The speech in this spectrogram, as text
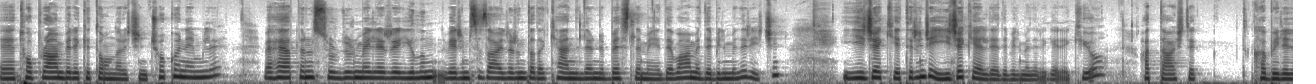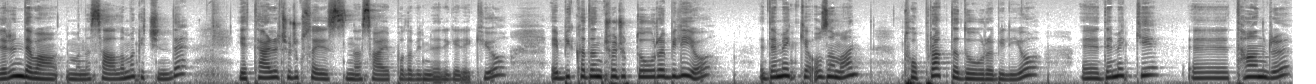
E, toprağın bereketi onlar için çok önemli ve hayatlarını sürdürmeleri, yılın verimsiz aylarında da kendilerini beslemeye devam edebilmeleri için yiyecek yeterince yiyecek elde edebilmeleri gerekiyor. Hatta işte kabilelerin devamını sağlamak için de yeterli çocuk sayısına sahip olabilmeleri gerekiyor. E, bir kadın çocuk doğurabiliyor. E, demek ki o zaman toprak da doğurabiliyor. E, demek ki e, Tanrı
